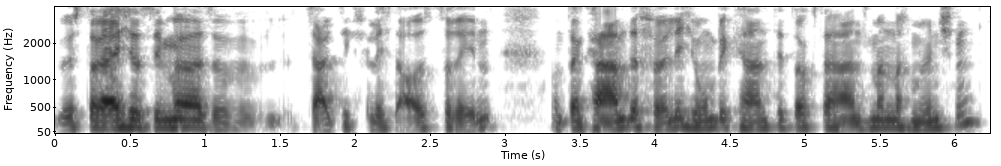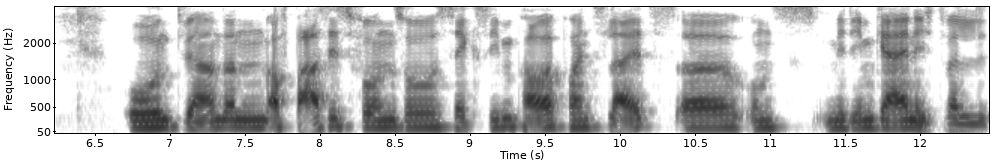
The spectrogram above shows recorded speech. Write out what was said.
Österreicher sind wir, also zahlt sich vielleicht auszureden. Und dann kam der völlig unbekannte Dr. Hansmann nach München und wir haben dann auf Basis von so sechs, sieben PowerPoint-Slides äh, uns mit ihm geeinigt, weil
